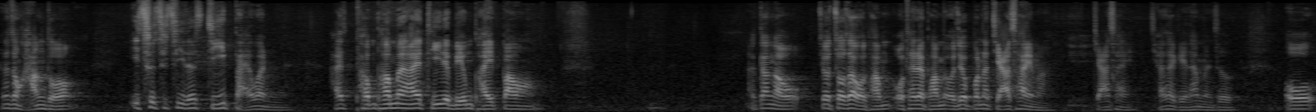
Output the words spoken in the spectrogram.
那种行头，一次次记得几百万，还旁旁边还提着名牌包，啊，刚好就坐在我旁，我太太旁边，我就帮他夹菜嘛，夹菜夹菜给他们吃。我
